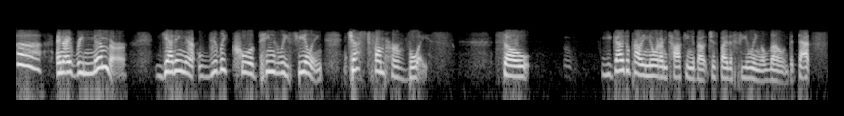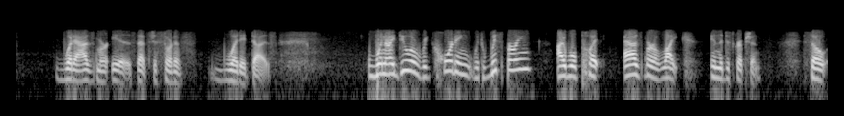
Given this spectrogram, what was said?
ah. And I remember getting that really cool, tingly feeling just from her voice. So you guys will probably know what I'm talking about just by the feeling alone, but that's what ASMR is. That's just sort of what it does. When I do a recording with whispering, I will put ASMR like in the description. So,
